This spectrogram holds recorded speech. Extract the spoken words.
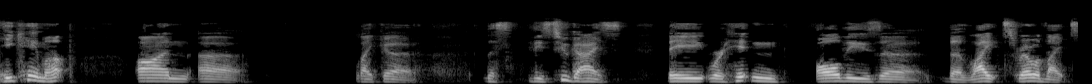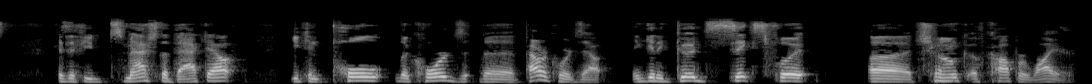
he came up on uh, like uh, this these two guys. They were hitting all these uh, the lights, railroad lights, because if you smash the back out, you can pull the cords, the power cords out, and get a good six foot uh, chunk of copper wire.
